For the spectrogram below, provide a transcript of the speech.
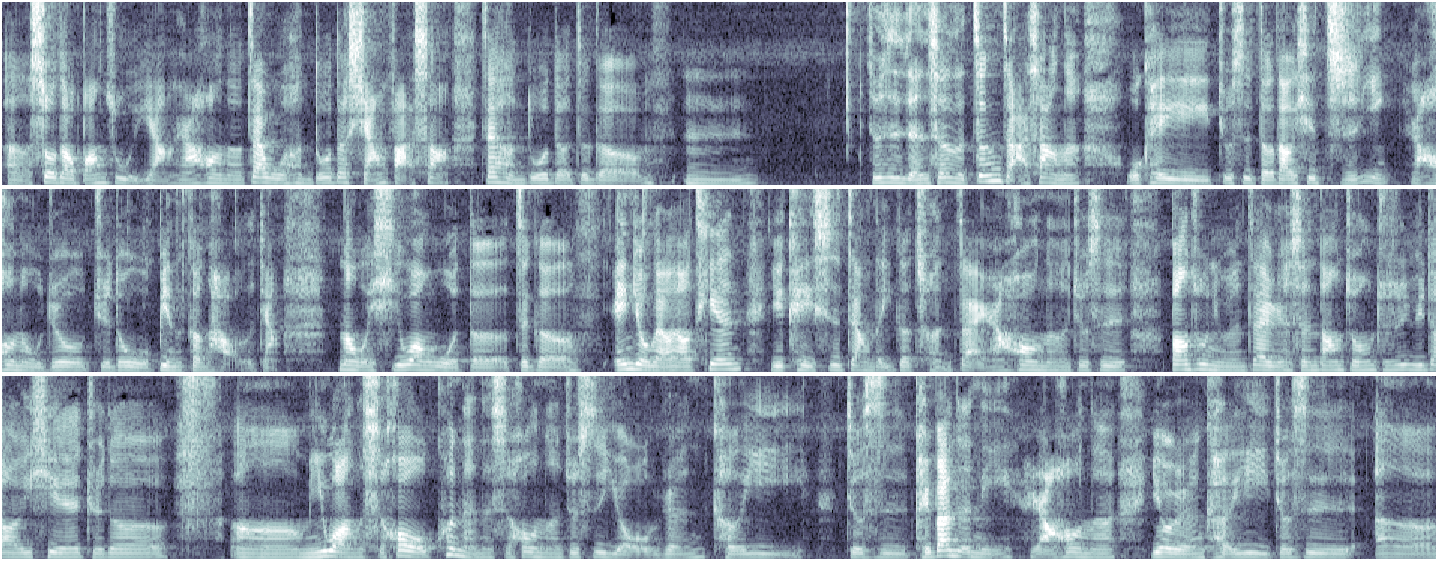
呃受到帮助一样，然后呢，在我很多的想法上，在很多的这个嗯，就是人生的挣扎上呢，我可以就是得到一些指引，然后呢，我就觉得我变得更好了。这样，那我希望我的这个 Angel 聊聊天也可以是这样的一个存在，然后呢，就是帮助你们在人生当中，就是遇到一些觉得嗯迷惘的时候、困难的时候呢，就是有人可以。就是陪伴着你，然后呢，也有人可以就是呃，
